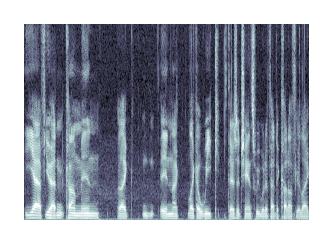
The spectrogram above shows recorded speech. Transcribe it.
"Yeah, if you hadn't come in like in like like a week, there's a chance we would have had to cut off your leg."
